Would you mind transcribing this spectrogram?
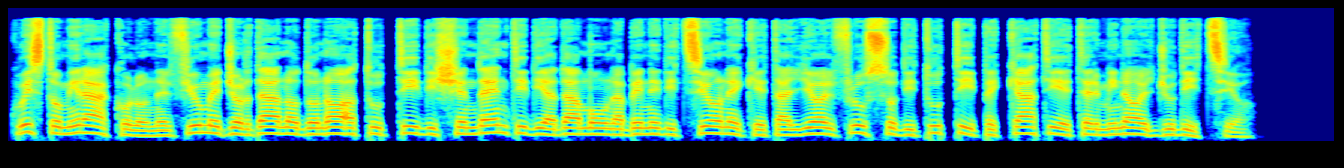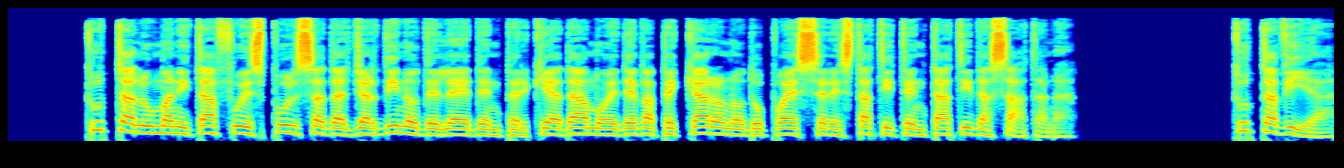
Questo miracolo nel fiume Giordano donò a tutti i discendenti di Adamo una benedizione che tagliò il flusso di tutti i peccati e terminò il giudizio. Tutta l'umanità fu espulsa dal giardino dell'Eden perché Adamo ed Eva peccarono dopo essere stati tentati da Satana. Tuttavia,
